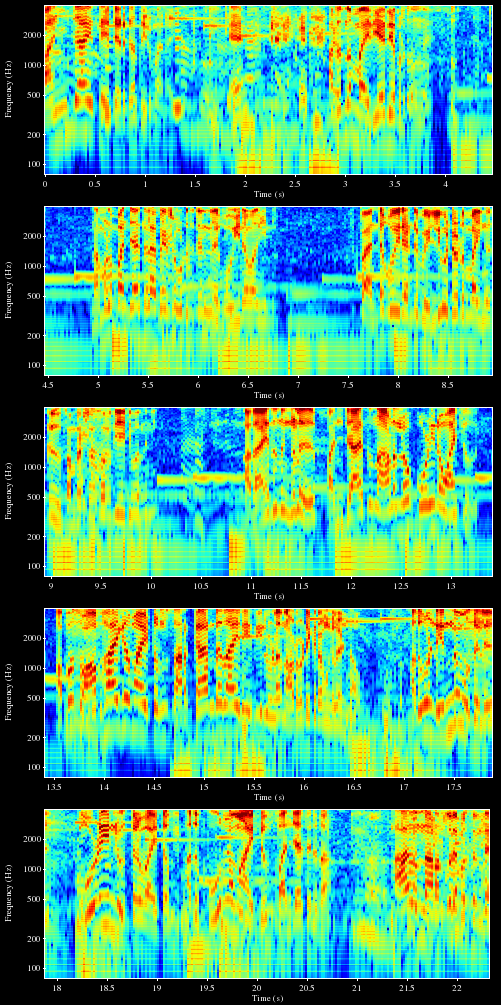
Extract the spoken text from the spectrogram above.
പഞ്ചായത്ത് ഏറ്റെടുക്കാൻ തീരുമാനമായി. അതൊന്നും മര്യാദ പ്രശ്നം നമ്മളും പഞ്ചായത്തിൽ അപേക്ഷ കൊടുത്തിട്ടുണ്ടല്ലേ കോയിനെ വാങ്ങിനി ഇപ്പൊ എന്റെ കോയി രണ്ട് വെള്ളി വിട്ടിടുമ്പോ നിങ്ങൾക്ക് സംരക്ഷണ സമിതി ആയിട്ട് വന്നിനി അതായത് നിങ്ങൾ പഞ്ചായത്ത് നിന്നാണല്ലോ കോഴീനെ വാങ്ങിച്ചത്. അപ്പോൾ സ്വാഭാവികമായിട്ടും സർക്കാരിന്റെതായ രീതിയിലുള്ള നടപടിക്രമങ്ങൾ ഉണ്ടാവും. അതുകൊണ്ട് ഇന്നു മുതൽ കോഴീന്റെ ഉത്തരവാദിത്തം അത് പൂർണമായിട്ടും പഞ്ചായത്തിന്റെതാണ് അത് നടക്കൂല പ്രസിഡന്റ്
